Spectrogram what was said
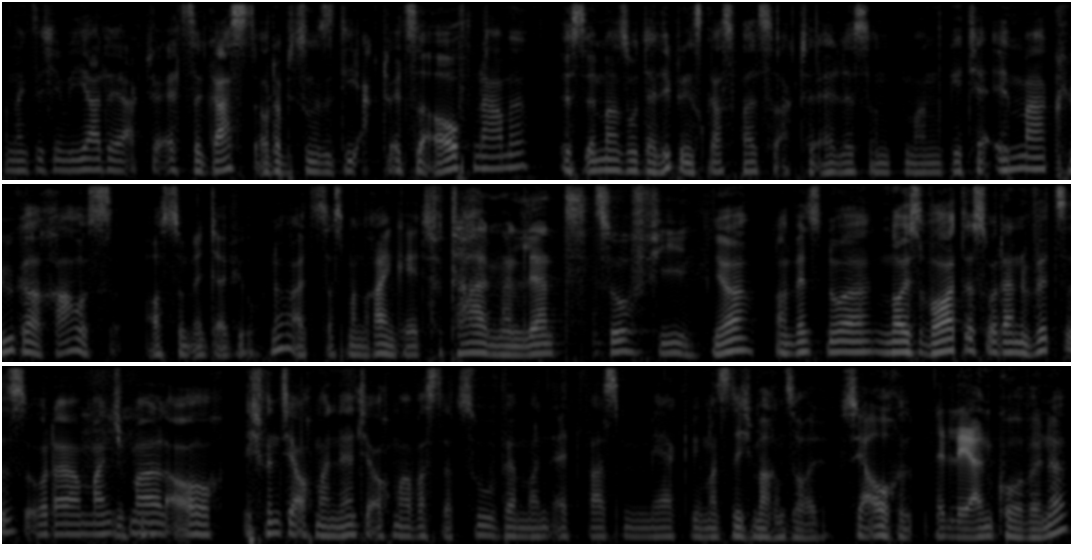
man denkt sich irgendwie, ja, der aktuellste Gast oder beziehungsweise die aktuellste Aufnahme ist immer so der Lieblingsgast, weil es so aktuell ist und man geht ja immer klüger raus aus so einem Interview, ne, als dass man reingeht. Total, man lernt so so viel. Ja, und wenn es nur ein neues Wort ist oder ein Witz ist oder manchmal auch, ich finde ja auch, man lernt ja auch mal was dazu, wenn man etwas merkt, wie man es nicht machen soll. Ist ja auch eine Lernkurve, ne?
